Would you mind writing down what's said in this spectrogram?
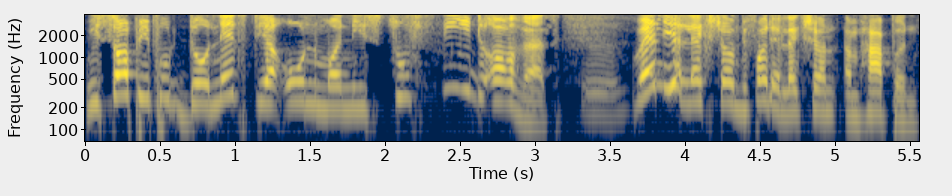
We saw people donate their own monies to feed others. When the election, before the election um, happened,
